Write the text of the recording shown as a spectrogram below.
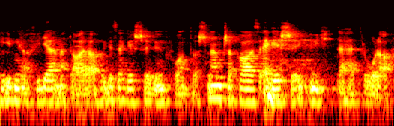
hívni a figyelmet arra, hogy az egészségünk fontos. Nem csak az egészségügy tehet róla,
